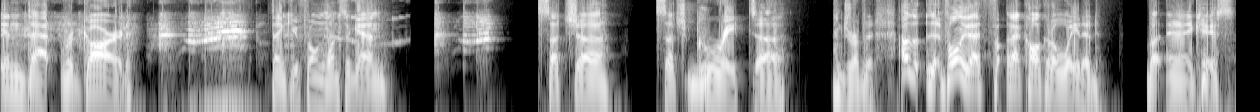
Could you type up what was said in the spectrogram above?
in that regard. Thank you, phone, once again. Such uh such great uh interrupted. I was if only that that call could have waited. But in any case,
